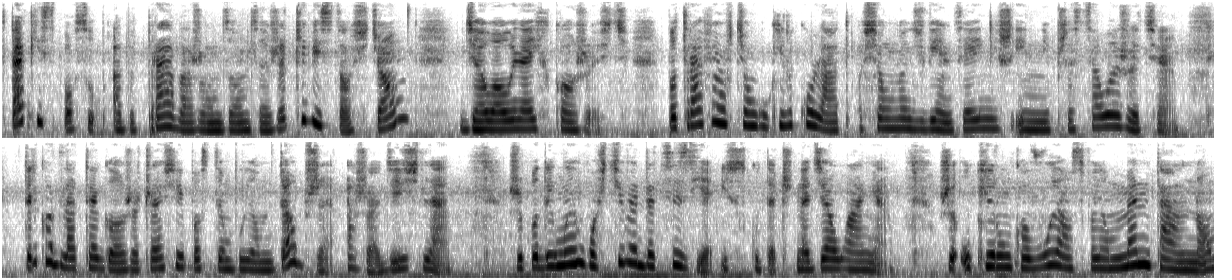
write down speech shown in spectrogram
w taki sposób, aby prawa rządzące rzeczywistością działały na ich korzyść. Potrafią w ciągu kilku lat osiągnąć więcej niż inni przez całe życie, tylko dlatego, że częściej postępują dobrze, a rzadziej źle, że podejmują właściwe decyzje i skuteczne działania, że ukierunkowują swoją mentalną,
